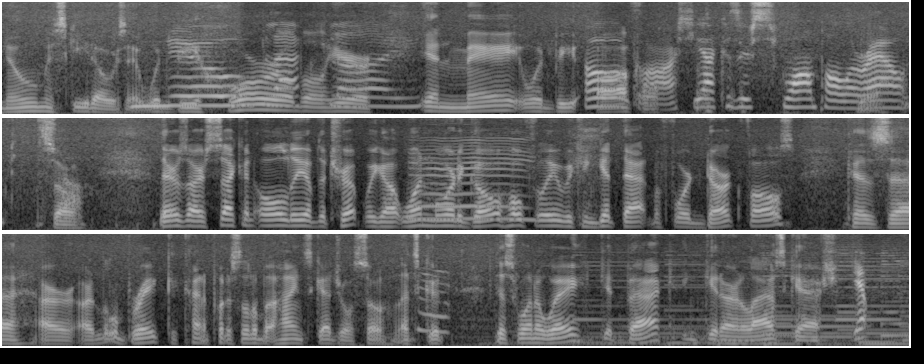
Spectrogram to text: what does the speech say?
no mosquitoes. It would no be horrible here in May. It would be oh, awful. Oh gosh, yeah, because there's swamp all around. Yeah. So. so. There's our second oldie of the trip. We got one Yay. more to go. Hopefully we can get that before dark falls because uh, our, our little break kind of put us a little behind schedule. So let's get this one away, get back, and get our last cache. Yep.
